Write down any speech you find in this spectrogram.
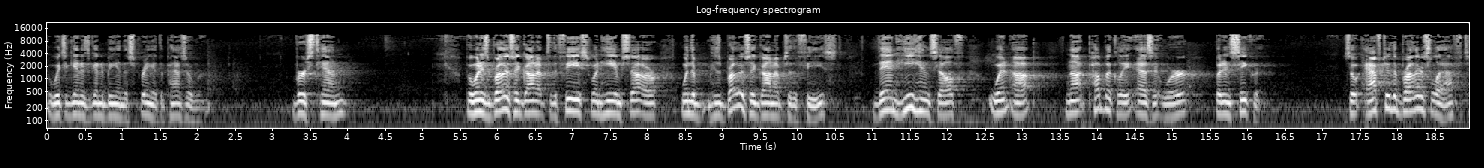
which again is going to be in the spring at the Passover. Verse 10 But when his brothers had gone up to the feast, when he himself, or when the, his brothers had gone up to the feast, then he himself went up, not publicly as it were, but in secret. So after the brothers left,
